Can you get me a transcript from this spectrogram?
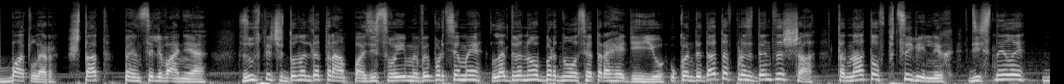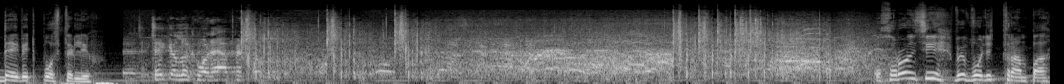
Батлер, штат Пенсильванія. Зустріч Дональда Трампа зі своїми виборцями ледве не обернулася трагедією. У кандидата в президенти США та натовп цивільних здійснили 9 пострілів. Take a look what happened. Охоронці виводять Трампа.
